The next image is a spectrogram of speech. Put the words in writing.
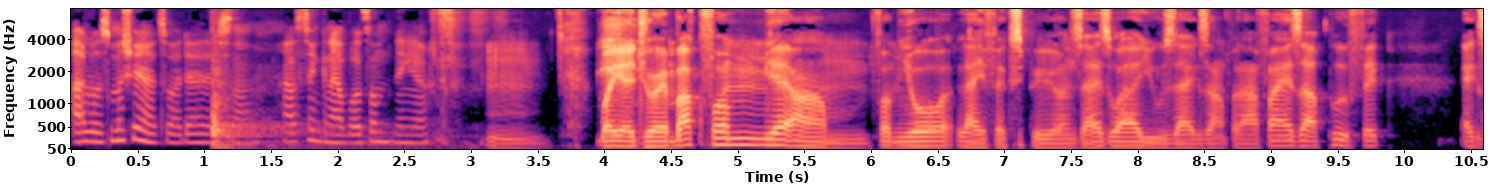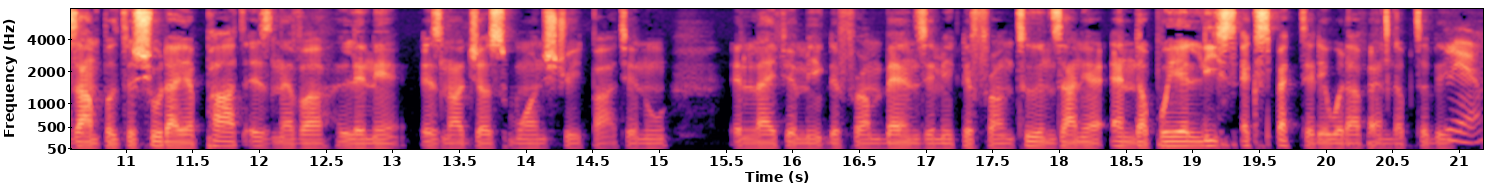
I was mentioning train of thought there just now. I was thinking about something else. Mm. But yeah, drawing back from yeah, um from your life experience, that's why I use that example. And I find it's a perfect example to show that your path is never linear. It's not just one straight path, you know. In life you make different bends, you make different turns, and you end up where you least expected it would have ended up to be. Yeah.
